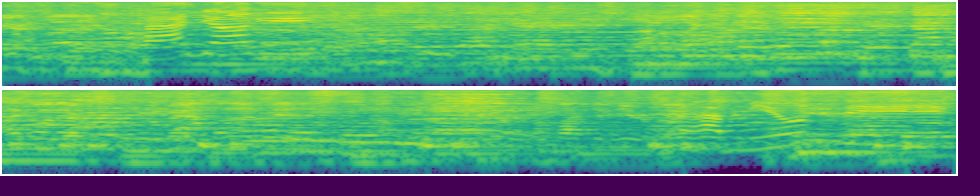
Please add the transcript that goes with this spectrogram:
Hi, Yogi. We have music.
